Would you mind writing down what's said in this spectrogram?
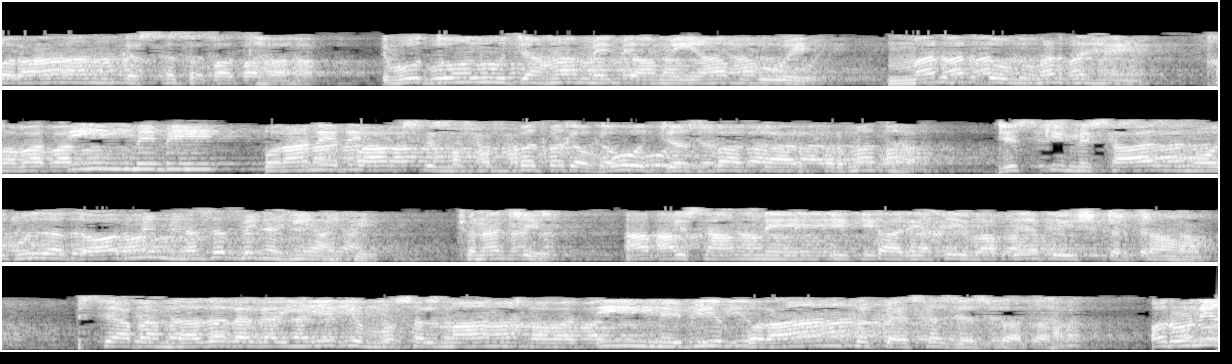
قرآن کا صدقہ تھا کہ وہ دونوں جہاں میں کامیاب ہوئے، مرد تو مرد ہیں۔ خواتین میں بھی قرآن پاک سے محبت کا وہ جذبہ کار فرما تھا، جس کی مثال موجودہ دور میں نظر بھی نہیں آتی۔ چنانچہ آپ کے سامنے ایک تاریخی واقعہ پیش کرتا ہوں۔ اس سے آپ اندازہ لگائیے کہ مسلمان خواتین میں بھی قرآن کا کیسا جذبہ تھا اور انہیں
